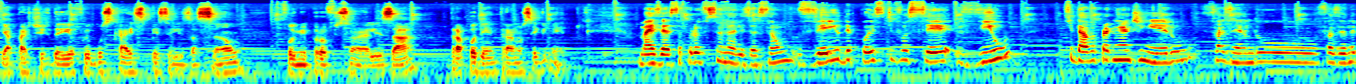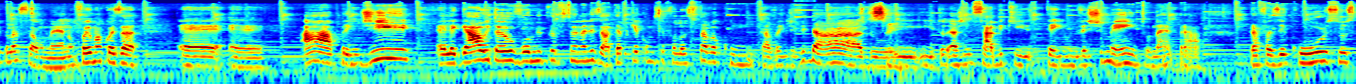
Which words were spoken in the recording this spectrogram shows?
e a partir daí eu fui buscar especialização, fui me profissionalizar para poder entrar no segmento. Mas essa profissionalização veio depois que você viu que dava para ganhar dinheiro fazendo fazendo epilação, né? Não foi uma coisa é, é, ah, aprendi, é legal, então eu vou me profissionalizar. Até porque, como você falou, você estava com, tava endividado e, e, a gente sabe que tem um investimento, né, para para fazer cursos.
